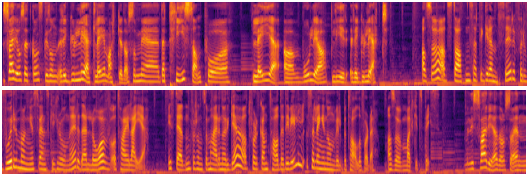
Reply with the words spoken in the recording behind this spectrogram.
Sverige også et ganske sånn regulert leiemarked, altså med, der prisene på leie av boliger blir regulert. Altså at staten setter grenser for hvor mange svenske kroner det er lov å ta i leie. Istedenfor sånn som her i Norge, at folk kan ta det de vil, så lenge noen vil betale for det. Altså markedspris. Men i Sverige er det altså en,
